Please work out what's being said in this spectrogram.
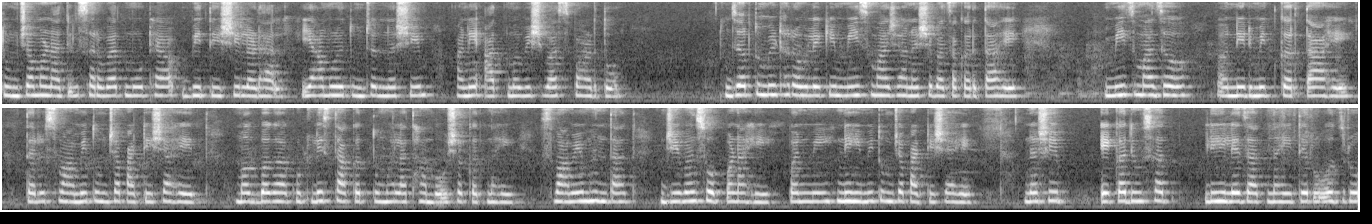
तुमच्या मनातील सर्वात मोठ्या भीतीशी लढाल. यामुळे तुमचं नशीब आणि आत्मविश्वास वाढतो. जर तुम्ही ठरवले की मीच माझ्या नशिबाचा करता आहे मीच माझं निर्मित करता आहे तर स्वामी तुमच्या पाठीशी आहेत. मग बघा कुठलीच ताकद तुम्हाला थांबवू शकत नाही. स्वामी म्हणतात जीवन सोपं नाही पण मी नेहमी तुमच्या पाठीशी आहे. नशीब एका दिवसात लिहिले जात नाही ते रोज रो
